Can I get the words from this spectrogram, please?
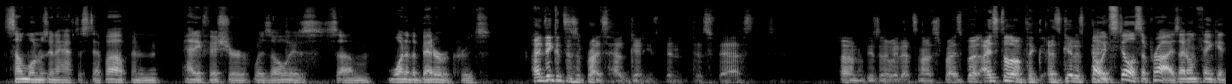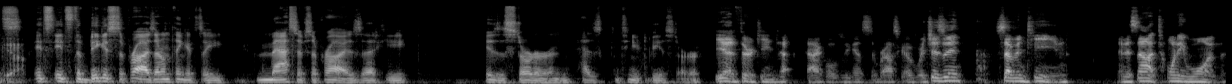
someone was going to have to step up, and Paddy Fisher was always um, one of the better recruits. I think it's a surprise how good he's been this fast. I don't think there's any way that's not a surprise, but I still don't think as good as Oh, it's still a surprise. I don't think it's Yeah. it's it's the biggest surprise. I don't think it's a massive surprise that he is a starter and has continued to be a starter. He had 13 ta- tackles against Nebraska, which isn't 17, and it's not 21.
